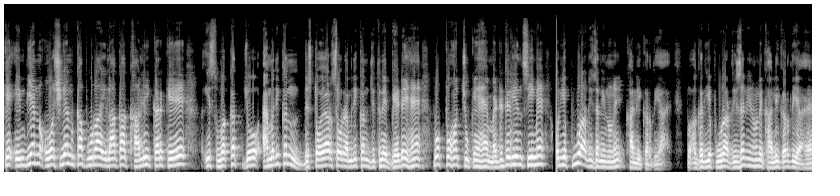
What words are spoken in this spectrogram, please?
कि इंडियन ओशियन का पूरा इलाका खाली करके इस वक्त जो अमेरिकन डिस्ट्रॉयर्स और अमेरिकन जितने भेड़े हैं, वो पहुँच चुके हैं मेडिटेरियन सी में, और ये पूरा रीजन इन्होंने खाली कर दिया है। तो अगर ये पूरा रीजन इन्होंने खाली कर दिया है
